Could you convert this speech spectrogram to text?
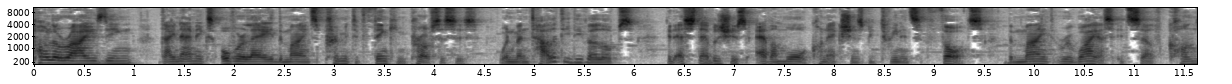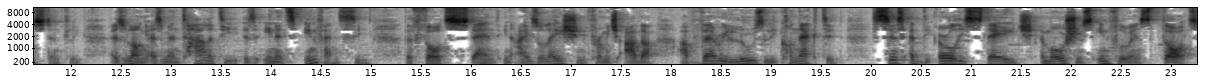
polarizing dynamics overlay the mind's primitive thinking processes. When mentality develops, it establishes ever more connections between its thoughts. The mind rewires itself constantly. As long as mentality is in its infancy, the thoughts stand in isolation from each other, are very loosely connected. Since at the early stage emotions influence thoughts,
